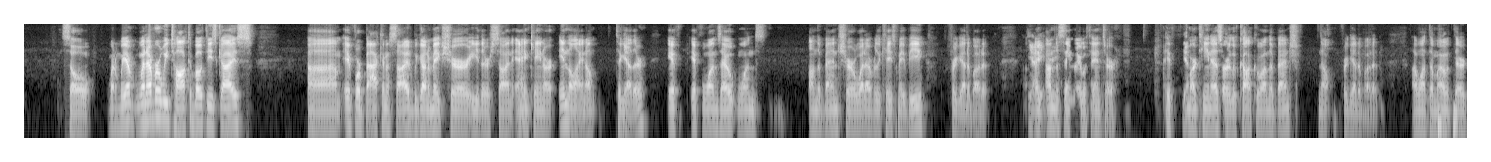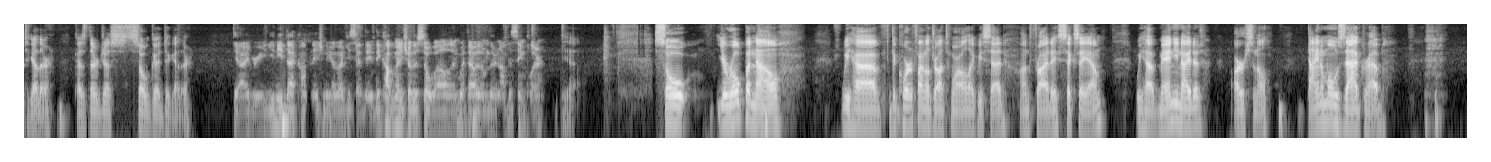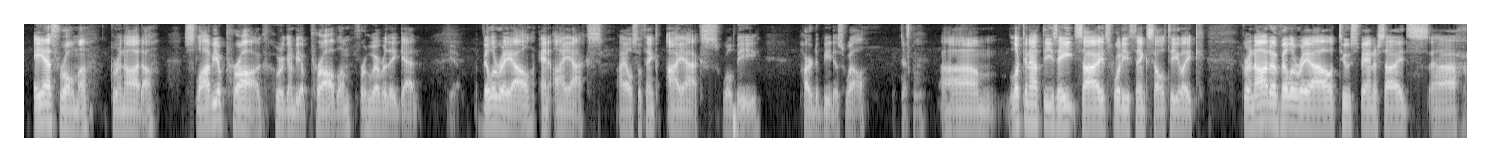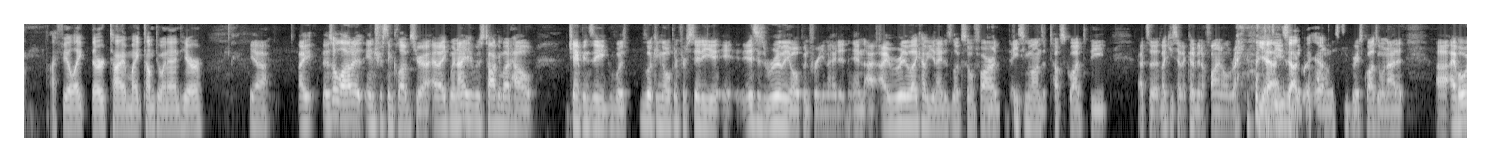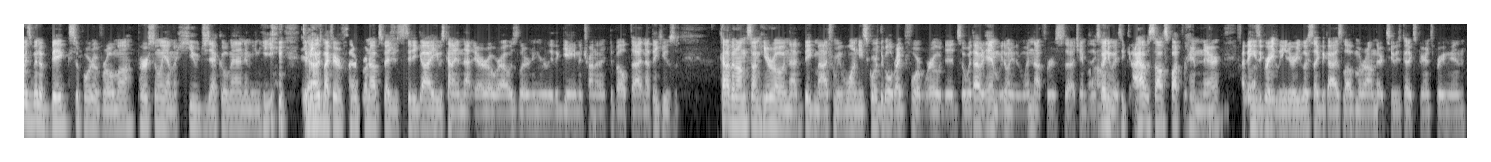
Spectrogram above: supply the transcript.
So when we have, whenever we talk about these guys, um, if we're backing aside, we got to make sure either Son and Kane are in the lineup together. If if one's out, one's on the bench or whatever the case may be, forget about it. Yeah, I, am the same way with Inter. If yep. Martinez or Lukaku on the bench, no, forget about it. I want them out there together because they're just so good together. Yeah, I agree. You need that combination together. Like you said, they, they complement each other so well, and without them, they're not the same player. Yeah. So, Europa now, we have the quarterfinal draw tomorrow, like we said, on Friday, 6 a.m. We have Man United, Arsenal, Dynamo Zagreb, AS Roma, Granada, Slavia Prague, who are going to be a problem for whoever they get, yeah. Villarreal, and Ajax. I also think Ajax will be hard to beat as well. Definitely. Um, looking at these eight sides, what do you think, Salty? Like Granada, Villarreal, two Spanish sides. Uh, I feel like their time might come to an end here. Yeah, I there's a lot of interesting clubs here. I, like when I was talking about how Champions League was looking open for City, it, this is really open for United, and I, I really like how United's looked so far. AC Milan's a tough squad to beat that's a like you said, it could have been a final, right? yeah, exactly. Yeah. two great squads going at it. Uh, I've always been a big supporter of Roma. Personally, I'm a huge Dzeko man. I mean, he to yeah. me he was my favorite player growing up, especially City guy. He was kind of in that era where I was learning really the game and trying to develop that. And I think he was kind of an unsung hero in that big match when we won. He scored the goal right before Aguero did. So without him, we don't even win that first uh, Champions League. So, anyways, he, I have a soft spot for him there. I think he's a great leader. He looks like the guys love him around there too. He's got experience bringing in.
